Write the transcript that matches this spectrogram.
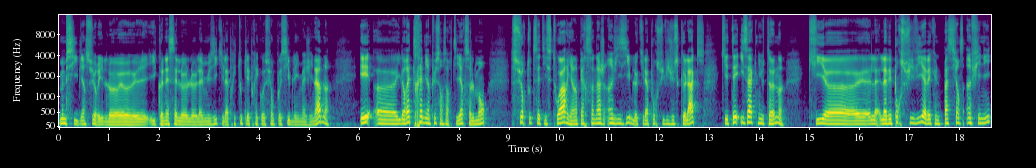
même si bien sûr il, euh, il connaissait la musique, il a pris toutes les précautions possibles et imaginables, et il aurait très bien pu s'en sortir, seulement sur toute cette histoire, il y a un personnage invisible qui l'a poursuivi jusque-là, qui, était Isaac Newton, qui euh, l'avait poursuivi avec une patience infinie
